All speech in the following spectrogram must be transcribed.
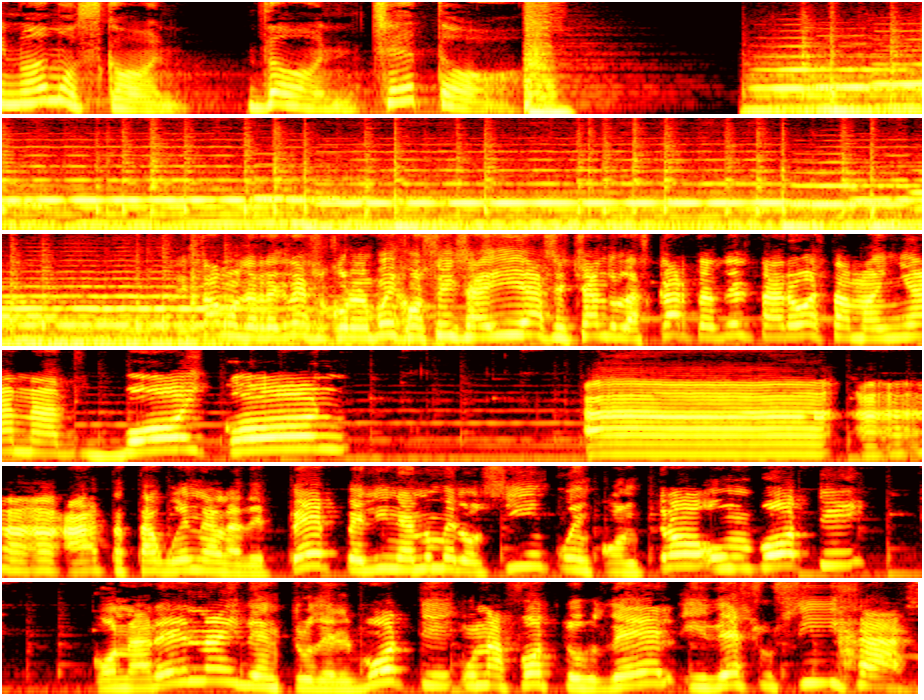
Continuamos con Don Cheto. Estamos de regreso con el buen José Isaías echando las cartas del tarot esta mañana. Voy con. Ah, ah, ah, ah, está buena la de Pepe, línea número 5. Encontró un bote con arena y dentro del bote una foto de él y de sus hijas.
